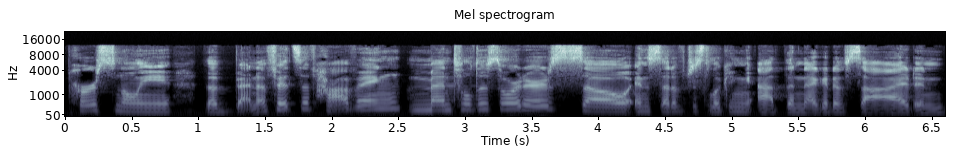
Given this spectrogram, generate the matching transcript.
personally the benefits of having mental disorders. So instead of just looking at the negative side and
